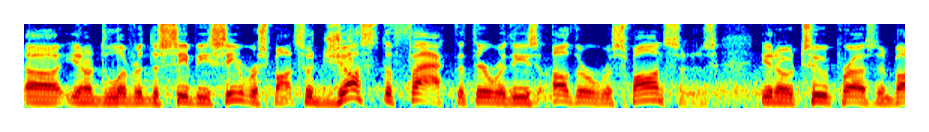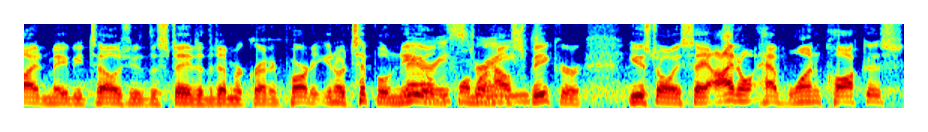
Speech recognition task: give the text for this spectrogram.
uh, you know, delivered the CBC response. So just the fact that there were these other responses, you know, to President Biden maybe tells you the state of the Democratic Party. You know, Tip O'Neill, Very the former strange. House Speaker, used to always say, I don't have one caucus,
